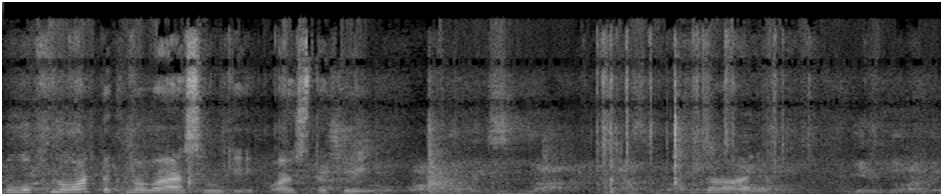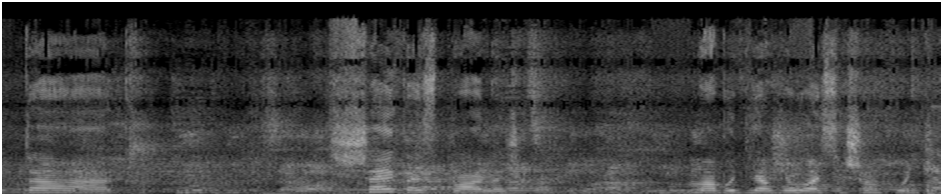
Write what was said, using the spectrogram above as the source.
Блокнотик новесенький, ось такий. Далі. Так. Ще якась баночка. Мабуть, для волосся шампуньки.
